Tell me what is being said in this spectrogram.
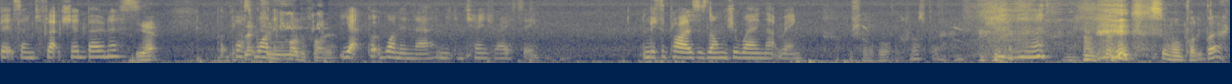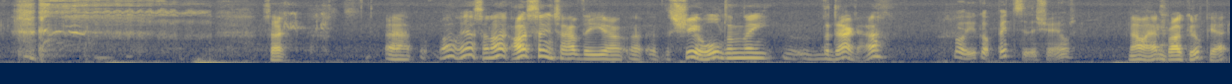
bits on deflection bonus. Yeah. Put plus one. in- modifier. yeah, put one in there and you can change your AC. And this applies as long as you're wearing that ring. I should have bought the crossbow. Someone put it back. so, uh, well, yes, and I, I seem to have the uh, uh, the shield and the the dagger. Well, you got bits of the shield. No, I hadn't broke it up yet.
